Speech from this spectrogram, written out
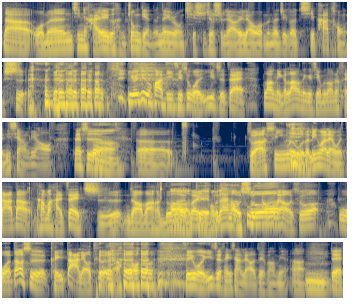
那我们今天还有一个很重点的内容，其实就是聊一聊我们的这个奇葩同事，因为这个话题其实我一直在浪里个浪那个节目当中很想聊，但是呃。主要是因为我的另外两位搭档，他们还在职，你知道吗？很多的关于同事不太好说，不太好说。我倒是可以大聊特聊，所以我一直很想聊这方面啊。嗯，对。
